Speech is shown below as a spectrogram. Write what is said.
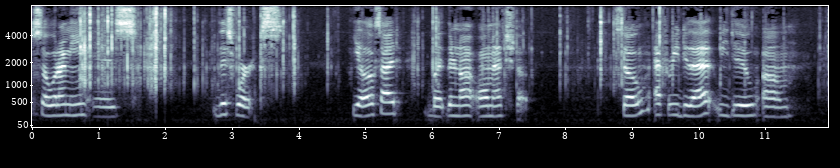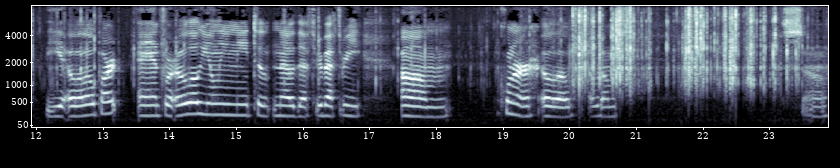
So what I mean is this works. Yellow side but they're not all matched up. So after we do that, we do um, the OLL part. And for OLL, you only need to know the 3x3 um, corner OLO items. So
